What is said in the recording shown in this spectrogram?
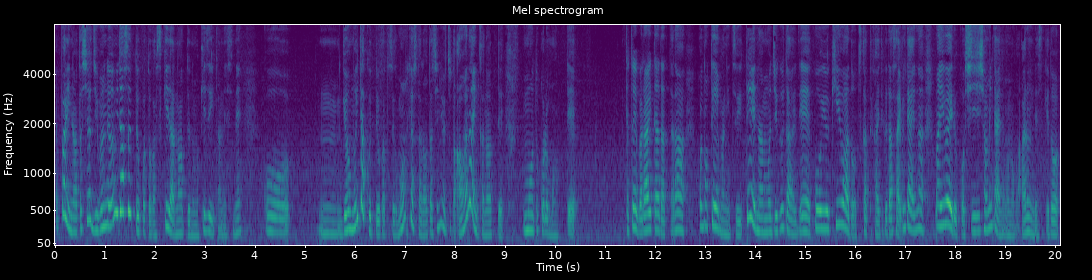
やっぱりね私は自分で生み出すっていうことが好きだなっていうのも気づいたんですね。こううん業務委託っていう形がもしかしたら私にはちょっと合わないんかなって思うところもあって例えばライターだったらこのテーマについて何文字具体でこういうキーワードを使って書いてくださいみたいな、まあ、いわゆるこう指示書みたいなものがあるんですけど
